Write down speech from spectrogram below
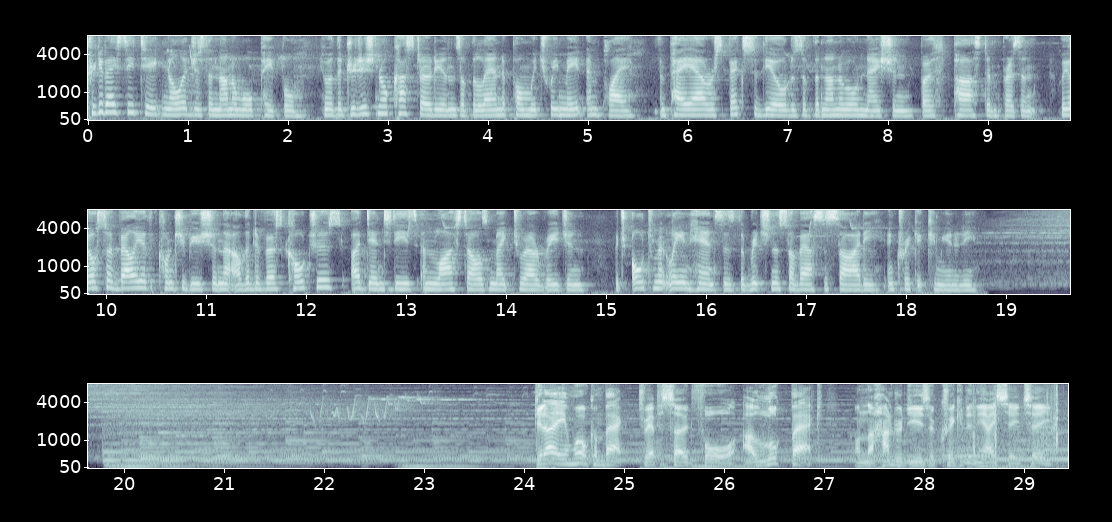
Cricket ACT acknowledges the Ngunnawal people, who are the traditional custodians of the land upon which we meet and play, and pay our respects to the elders of the Ngunnawal nation, both past and present. We also value the contribution that other diverse cultures, identities, and lifestyles make to our region, which ultimately enhances the richness of our society and cricket community. G'day and welcome back to episode 4, a look back on the 100 years of cricket in the ACT.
